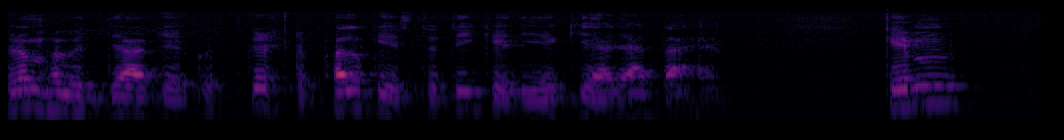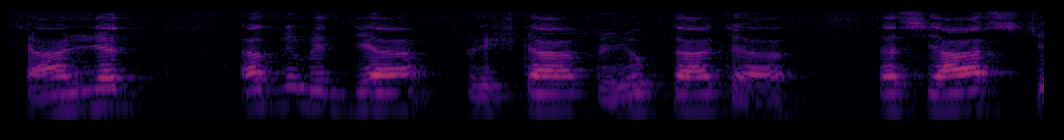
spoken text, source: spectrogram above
ब्रह्म विद्या के उत्कृष्ट फल की स्तुति के लिए किया जाता है। किम चान्यद अग्नि विद्या पृष्ठा प्रयुक्ता च, तस्याश्च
